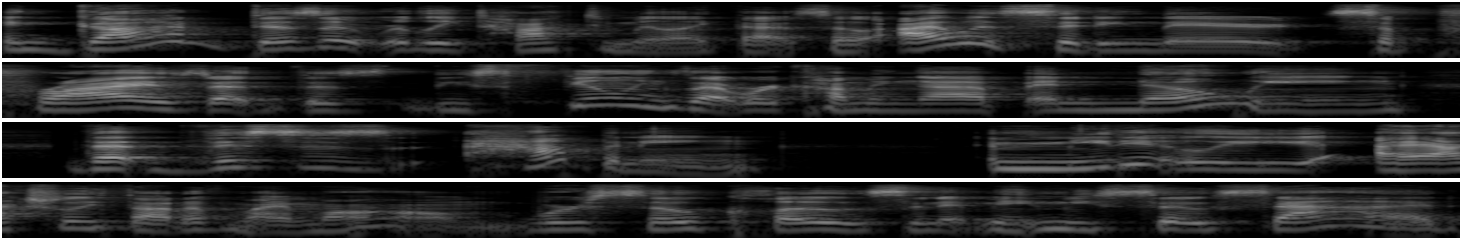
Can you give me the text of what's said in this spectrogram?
And God doesn't really talk to me like that. So I was sitting there surprised at this these feelings that were coming up and knowing that this is happening. Immediately, I actually thought of my mom. We're so close and it made me so sad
